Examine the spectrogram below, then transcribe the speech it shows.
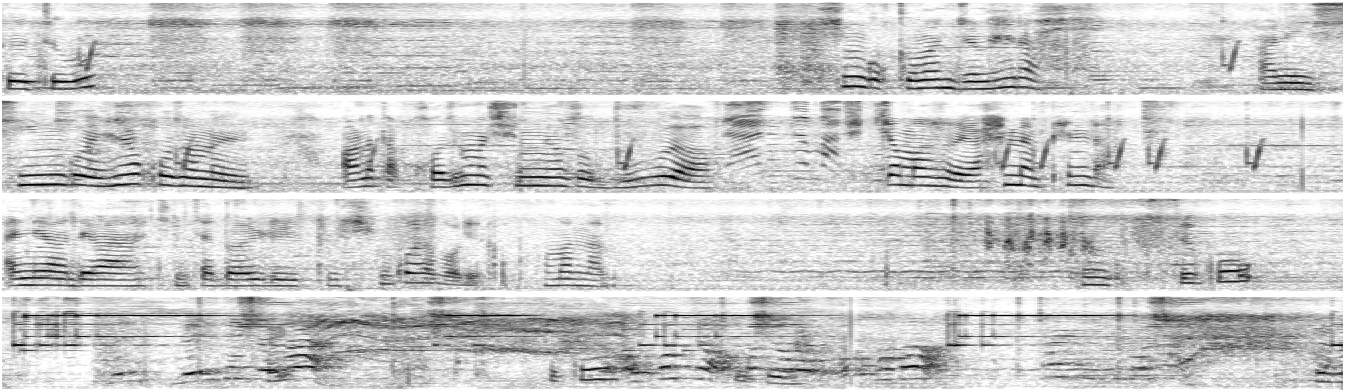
그 유튜브? 신고 그만 좀 해라. 아니 신고해 해놓고서는 안 하다 거짓말 녀석 누구야? 진짜 내가 하면 팬다. 아니요 내가 진짜 너희들 좀 신고해버릴까 그만 남. 응, 쓰고 쓰고 쓰고 그리고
